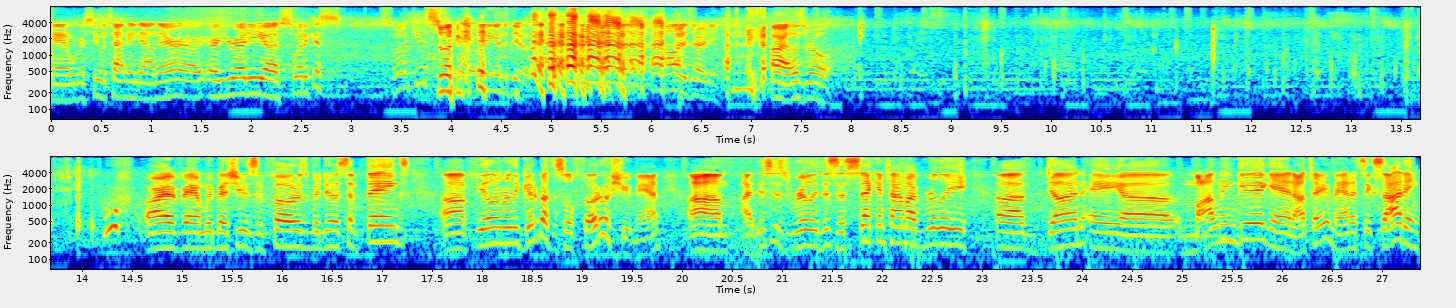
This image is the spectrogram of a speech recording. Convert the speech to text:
and we're gonna see what's happening down there. Are, are you ready, uh, Sweaticus? Sweaticus? Sweaticus. Hey, what are you gonna do? Always ready. All right, let's roll. Whew. All right, fam. We've been shooting some photos, been doing some things. Uh, feeling really good about this little photo shoot, man. Um, I, this is really this is the second time I've really uh, done a uh, modeling gig, and I'll tell you, man, it's exciting.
